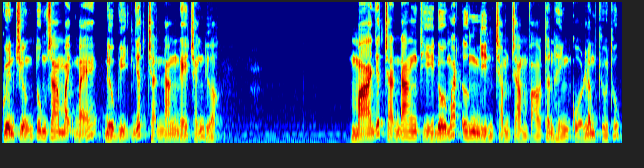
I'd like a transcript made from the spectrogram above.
Quyền trưởng tung ra mạnh mẽ, Đều bị nhất tràn năng né tránh được mà nhất trả năng thì đôi mắt ưng nhìn chằm chằm vào thân hình của Lâm Kiều Thúc.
